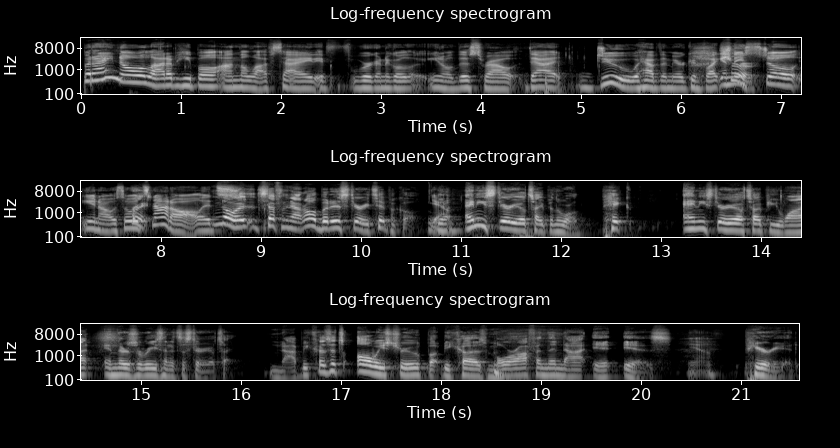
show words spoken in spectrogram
But I know a lot of people on the left side, if we're gonna go, you know, this route, that do have the American flag, and they still, you know, so it's not all. It's No, it's definitely not all, but it is stereotypical. You Yeah. know, any stereotype in the world, pick any stereotype you want, and there's a reason it's a stereotype. Not because it's always true, but because more often than not, it is. yeah. Period.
